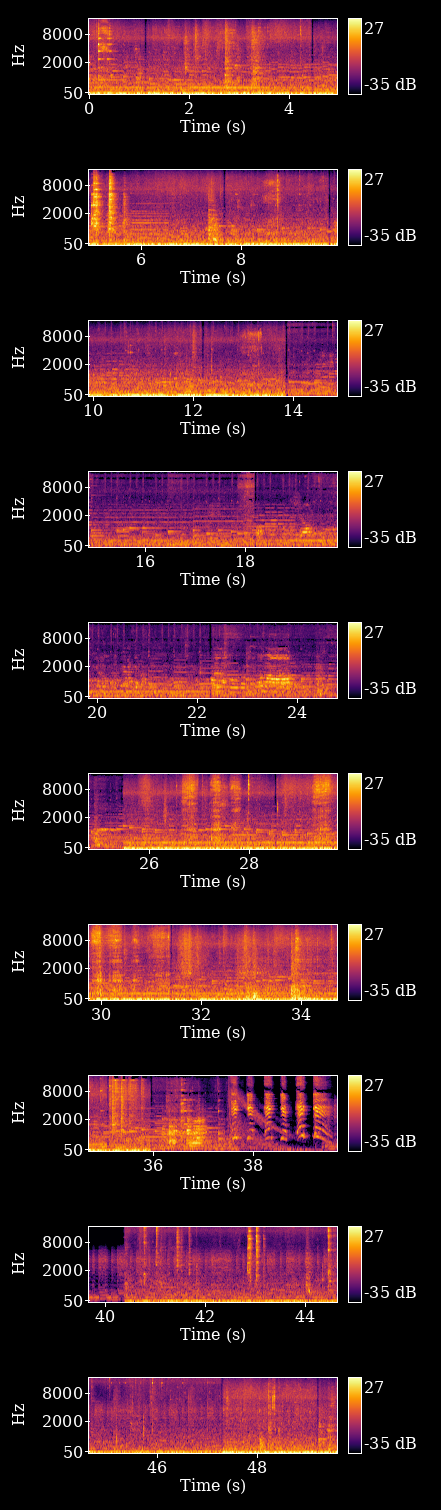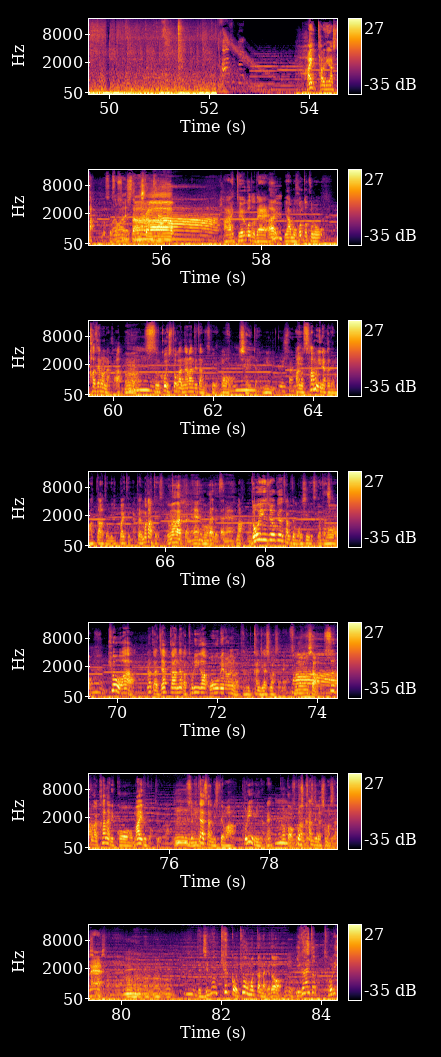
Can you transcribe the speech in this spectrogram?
そうさまでした。ごちそうさまでした。はい、ということで、はい。い、やもう本当この風の中、うん。すごい人が並んでたんですけども、うん。あの寒い中で待った後の一杯ってやっぱりうまかったですね。うまかったね。うまかったですね。まあ、うん。どういう状況で食べても美味しいんですけども、確今日はなんか若干なんか鶏が多めのような感じがしましたね。そう思いました。あスープがかなりこうマイルドっていうか、うん。杉田屋さんにしてはクリーミーなね、うん。なんか少し感じがしましたねうんうんうんうんうん。で自分結構今日思ったんだけど、う意外と鶏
